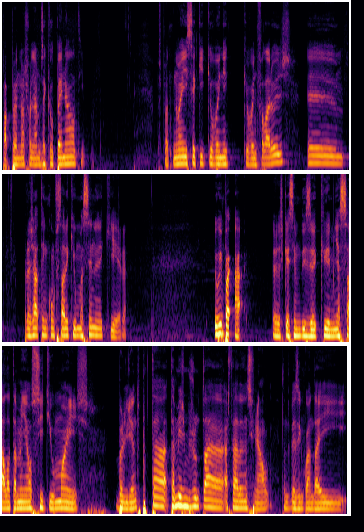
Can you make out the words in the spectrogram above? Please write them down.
para, nós falharmos aquele penalti. Mas pronto, não é isso aqui que eu venho, que eu venho falar hoje. Uh, para já tenho que confessar aqui uma cena que era. Eu vim para. Ah, esqueci-me de dizer que a minha sala também é o sítio mais barulhento, porque está tá mesmo junto à, à Estrada Nacional. Então de vez em quando há aí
